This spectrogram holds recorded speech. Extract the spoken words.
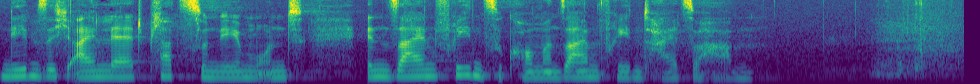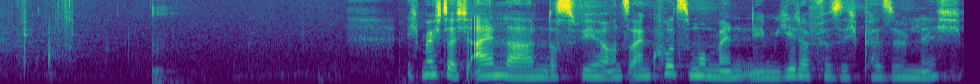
neben sich einlädt, Platz zu nehmen und in seinen Frieden zu kommen, an seinem Frieden teilzuhaben. Ich möchte euch einladen, dass wir uns einen kurzen Moment nehmen, jeder für sich persönlich,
